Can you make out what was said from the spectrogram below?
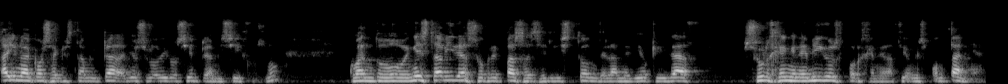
Hay una cosa que está muy clara, yo se lo digo siempre a mis hijos, ¿no? Cuando en esta vida sobrepasas el listón de la mediocridad, surgen enemigos por generación espontánea.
